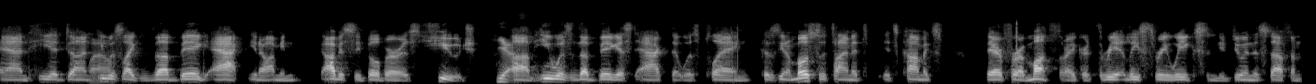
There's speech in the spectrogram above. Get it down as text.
and he had done he was like the big act. You know, I mean, obviously Bill Burr is huge. Yeah. Um, he was the biggest act that was playing because you know most of the time it's it's comics there for a month, right, or three at least three weeks, and you're doing this stuff. And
